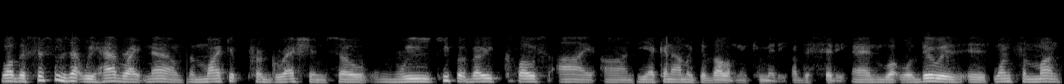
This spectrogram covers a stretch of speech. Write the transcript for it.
Well, the systems that we have right now, the market progression. So we keep a very close eye on the economic development committee of the city. And what we'll do is, is once a month,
